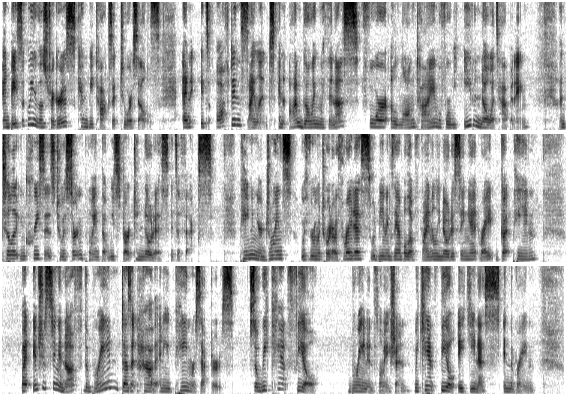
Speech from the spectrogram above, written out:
And basically, those triggers can be toxic to our cells. And it's often silent and ongoing within us for a long time before we even know what's happening, until it increases to a certain point that we start to notice its effects. Pain in your joints with rheumatoid arthritis would be an example of finally noticing it, right? Gut pain. But interesting enough, the brain doesn't have any pain receptors. So we can't feel brain inflammation. We can't feel achiness in the brain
